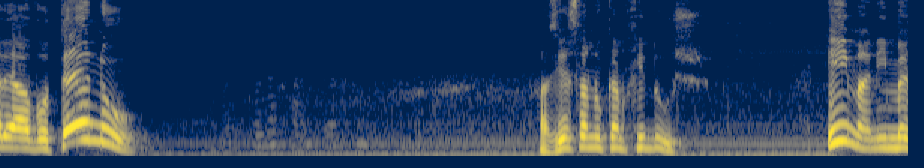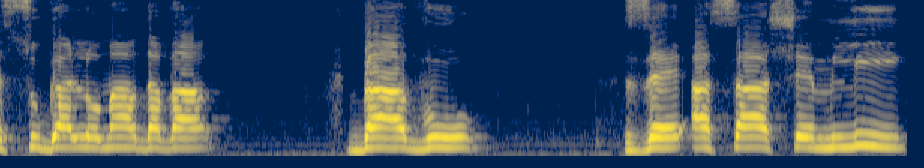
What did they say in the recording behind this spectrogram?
לאבותינו. אז יש לנו כאן חידוש. אם אני מסוגל לומר דבר בעבור זה עשה השם לי,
